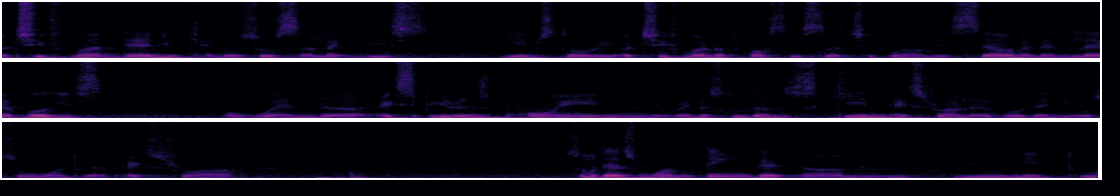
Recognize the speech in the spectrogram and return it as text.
achievement then you can also select this game story. Achievement of course is achievement on itself and then level is uh, when the experience point when the students gain extra level then you also want to have extra. So there's one thing that um, you need to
